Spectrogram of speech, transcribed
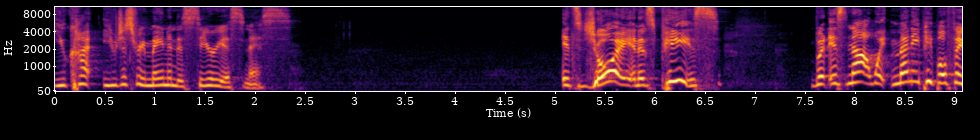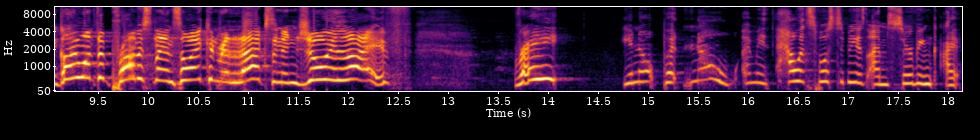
you can't you just remain in this seriousness. It's joy and it's peace but it's not what many people think oh, i want the promised land so i can relax and enjoy life. Right? You know but no i mean how it's supposed to be is i'm serving i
